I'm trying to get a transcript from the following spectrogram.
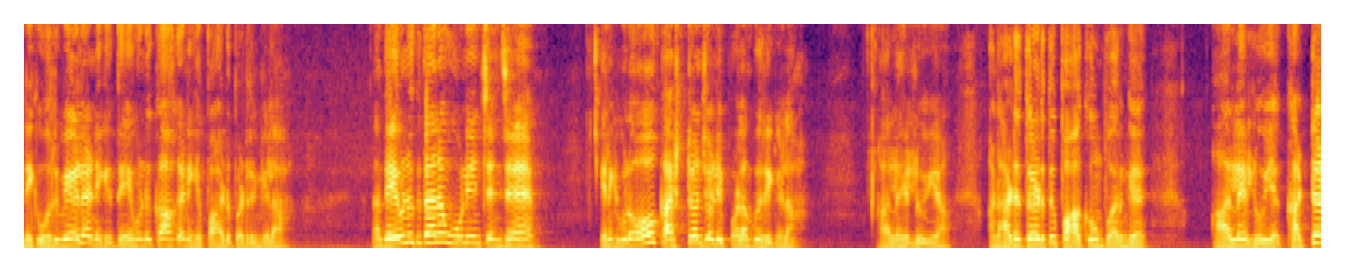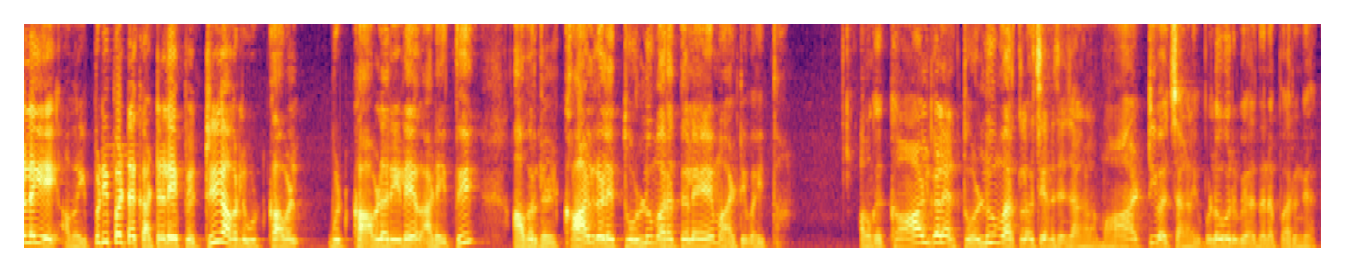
இன்றைக்கி ஒருவேளை இன்றைக்கி தேவனுக்காக நீங்கள் பாடுபடுறீங்களா? நான் தேவனுக்கு தானே ஊழியம் செஞ்சேன். எனக்கு இவ்வளோ கஷ்டம்னு சொல்லி புலம்புறீங்களா? அல்ல லூயா ஆனால் அடுத்தடுத்து பார்க்கவும் பாருங்கள் அல்ல லூயா கட்டளையை அவன் இப்படிப்பட்ட கட்டளையை பெற்று அவர்கள் உட்காவல் உட்காவலரிலே அடைத்து அவர்கள் கால்களை தொழு மரத்திலே மாட்டி வைத்தான். அவங்க கால்களை தொழு மரத்தில் வச்சு என்ன செஞ்சாங்களா? மாட்டி வச்சாங்களா? இவ்வளோ ஒரு வேதனை பாருங்கள்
